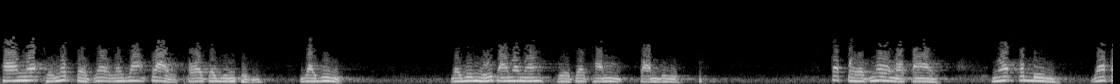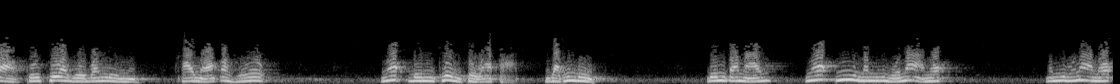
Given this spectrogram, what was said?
พอนกเห็นนกเป็ดแล้วระยะใกล้พอจะยิงถึงอย่ายิงอย่ายิงหนูตามมานะเพื่อจะทำความดี ก็เปิดโง่ออกไปนกก็บิน แล้วก็ครูชั่วอยู่บนลิงใครหนอก็เฮือกนกบินขึ้นสู่อากาศอย่าทิ้งบินบินตอนไหนนกนี่มันมีหัวหน้านก มันมีหัวหน้านก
